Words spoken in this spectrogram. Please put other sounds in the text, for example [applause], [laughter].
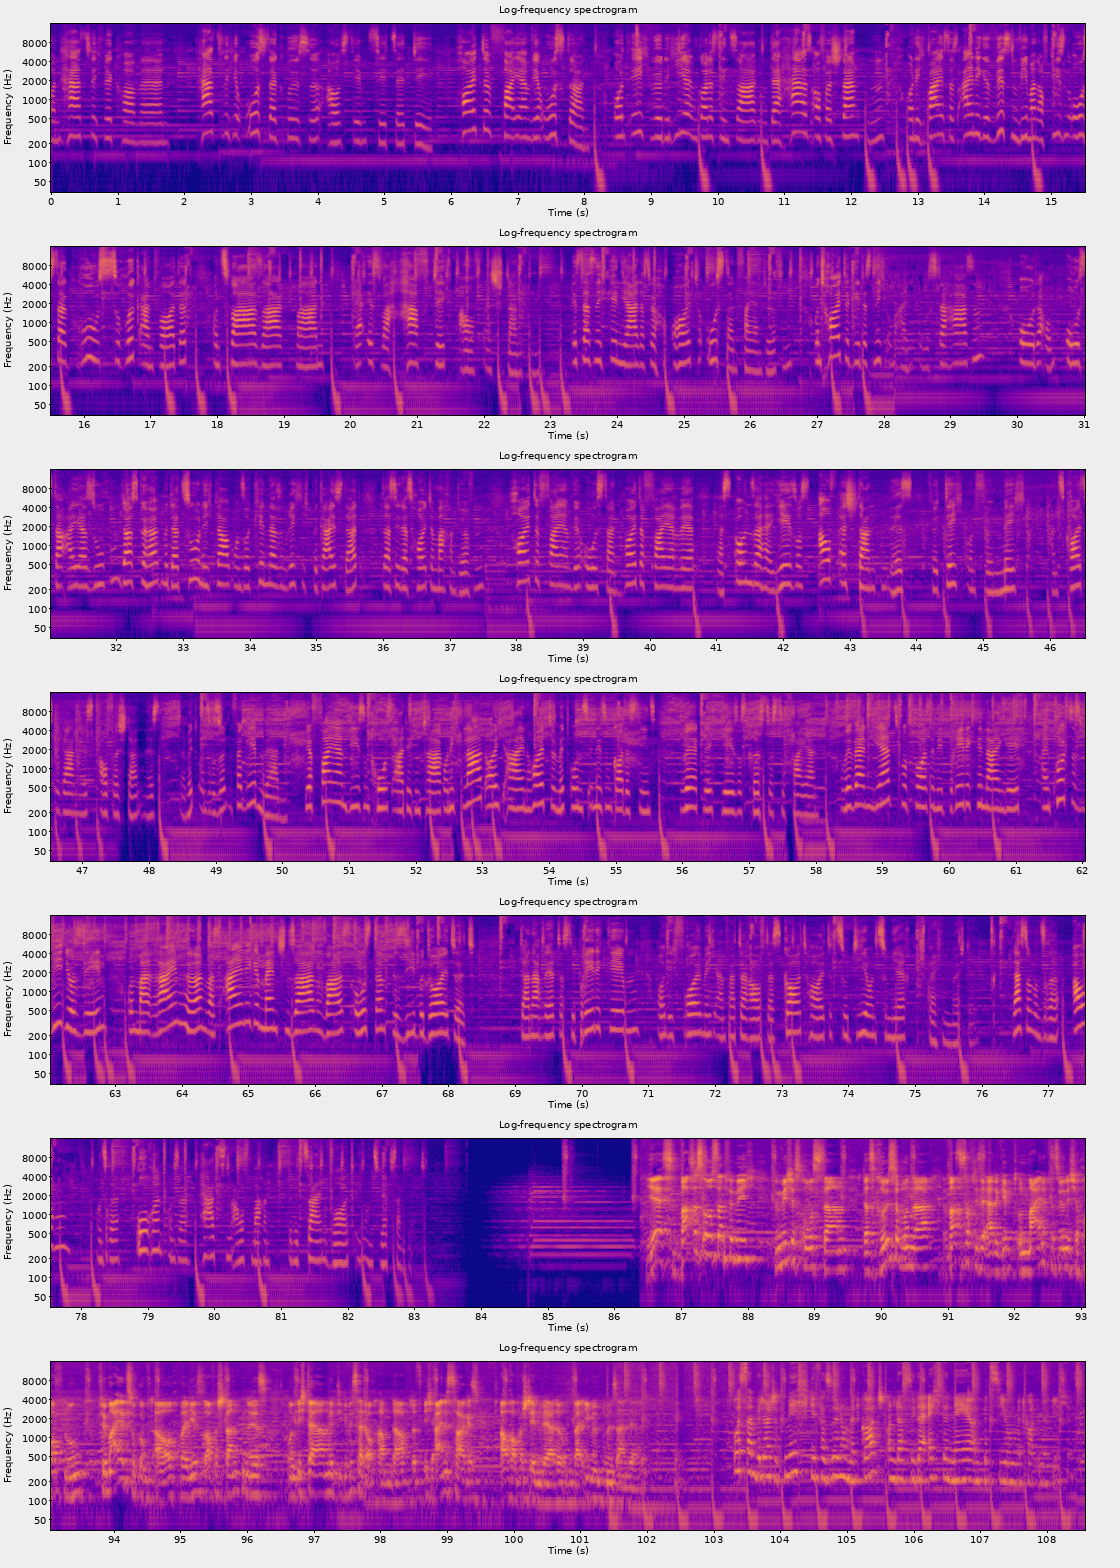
Und herzlich willkommen. Herzliche Ostergrüße aus dem CZD. Heute feiern wir Ostern und ich würde hier im Gottesdienst sagen, der Herr ist auferstanden und ich weiß, dass einige wissen, wie man auf diesen Ostergruß zurückantwortet. Und zwar sagt man, er ist wahrhaftig auferstanden. Ist das nicht genial, dass wir heute Ostern feiern dürfen? Und heute geht es nicht um einen Osterhasen oder um Ostereier suchen. Das gehört mit dazu und ich glaube, unsere Kinder sind richtig begeistert, dass sie das heute machen dürfen. Heute feiern wir Ostern. Heute feiern wir, dass unser Herr Jesus auferstanden ist für dich und für mich ans Kreuz gegangen ist, auferstanden ist, damit unsere Sünden vergeben werden. Wir feiern diesen großartigen Tag und ich lade euch ein, heute mit uns in diesem Gottesdienst wirklich Jesus Christus zu feiern. Und wir werden jetzt, bevor es in die Predigt hineingeht, ein kurzes Video sehen und mal reinhören, was einige Menschen sagen, was Ostern für sie bedeutet. Danach wird es die Predigt geben und ich freue mich einfach darauf, dass Gott heute zu dir und zu mir sprechen möchte. Lasst uns unsere Augen, unsere Ohren, unser Herzen aufmachen, damit sein Wort in uns wirksam wird. Yes, was ist Ostern für mich? Für mich ist Ostern das größte Wunder, was es auf dieser Erde gibt und meine persönliche Hoffnung für meine Zukunft auch, weil Jesus auch verstanden ist und ich damit die Gewissheit auch haben darf, dass ich eines Tages auch auferstehen werde und bei ihm im Himmel sein werde. Ostern bedeutet mich die Versöhnung mit Gott und dass wieder echte Nähe und Beziehung mit Gott möglich ist.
